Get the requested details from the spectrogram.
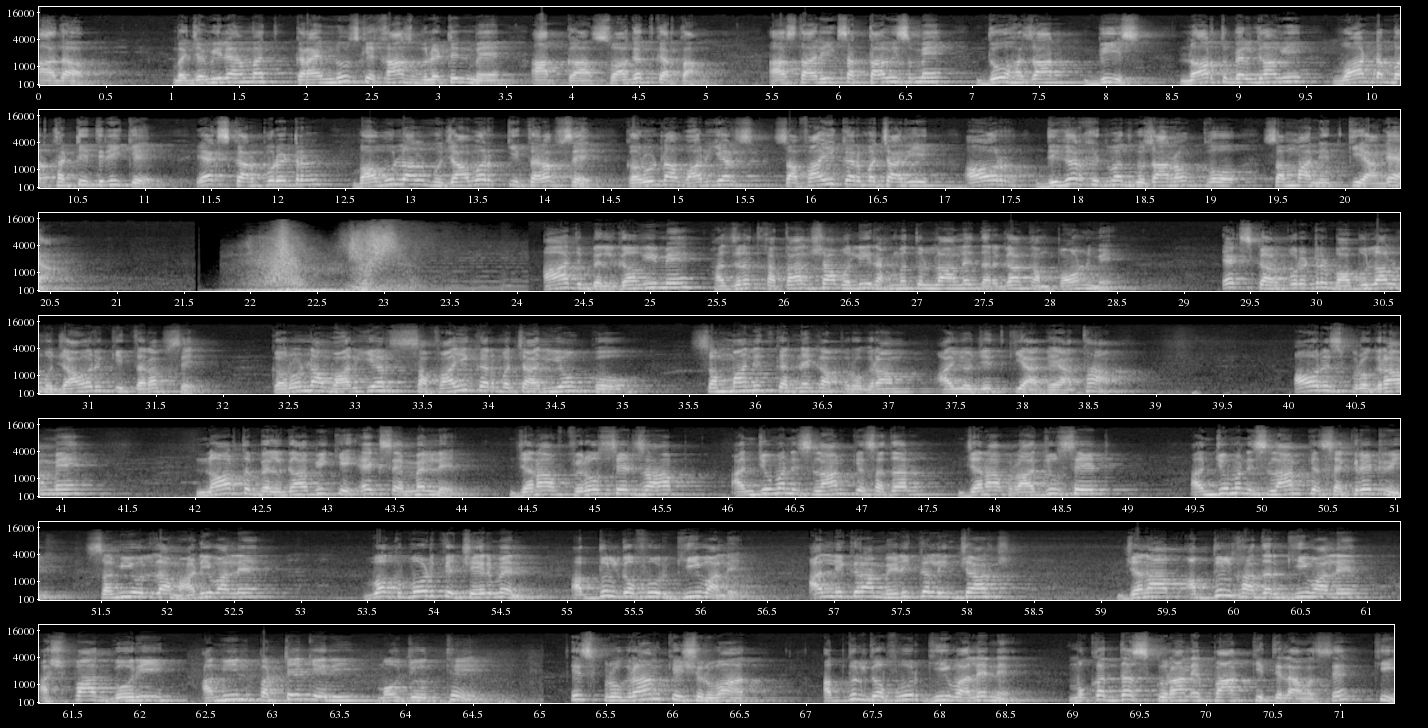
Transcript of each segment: आदाब मैं Jameel Ahmad, crime news के खास बुलेटिन में आपका स्वागत करता हूँ। आज तारीख 27 में 2020 नॉर्थ बेलगावी वार्ड नंबर 33 के एक्स कारपोरेटर बाबूलाल मुजावर की तरफ़ से कोरोना वॉरियर्स, सफ़ाई कर्मचारी और दिगर खिदमत गुजारों को सम्मानित किया गया आज बेलगावी में हज़रत खताल शाह वली रहमतुल्लाह दरगाह कंपाउंड में एक्स कारपोरेटर बाबूलाल मुजावर की तरफ़ से कोरोना वॉरियर्स सफ़ाई कर्मचारियों को सम्मानित करने का प्रोग्राम आयोजित किया गया था। और इस प्रोग्राम में नॉर्थ बेलगावी के एक्स एमएलए जनाब फिरोज सेठ साहब अंजुमन इस्लाम के सदर जनाब राजू सेठ अंजुमन इस्लाम के सेक्रेटरी समीउल्ला माड़ी वाले वक्फ बोर्ड के चेयरमैन अब्दुल गफूर घी वाले अल इकरा मेडिकल इंचार्ज जनाब अब्दुल खादर घी वाले अशफाक गोरी अमीन पट्टेकेरी मौजूद थे इस प्रोग्राम की शुरुआत अब्दुल गफूर घी वाले ने मुकद्दस कुरान पाक की तिलावत से की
